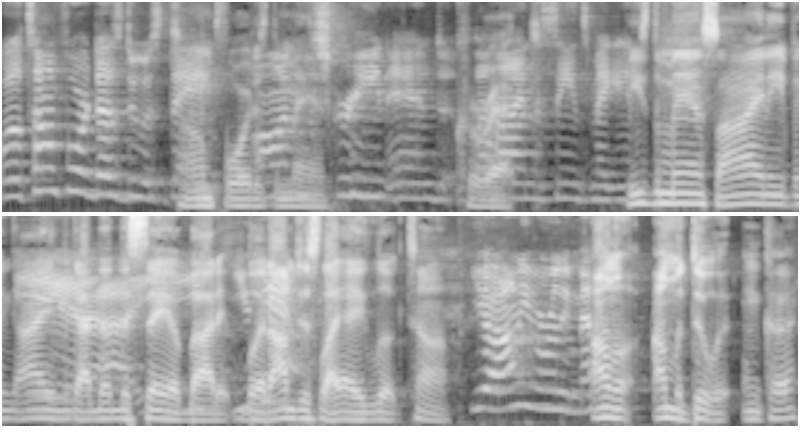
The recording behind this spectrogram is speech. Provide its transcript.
Well, Tom Ford does do his thing. Tom Ford is the on man. screen and Correct. behind the scenes making. He's the man, so I ain't even I ain't even got nothing to say Yeah, about it. But I'm just like, hey, look, Tom, yeah, I don't even really mess. I'm with, a, I'm gonna do it, okay?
